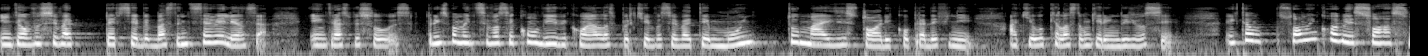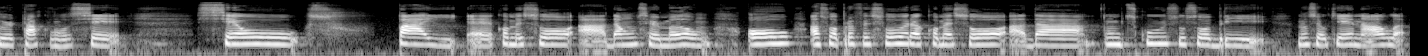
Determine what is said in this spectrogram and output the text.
Então você vai perceber bastante semelhança entre as pessoas, principalmente se você convive com elas, porque você vai ter muito mais histórico para definir aquilo que elas estão querendo de você. Então, sua mãe começou a surtar com você, seu pai é, começou a dar um sermão ou a sua professora começou a dar um discurso sobre não sei o que na aula,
